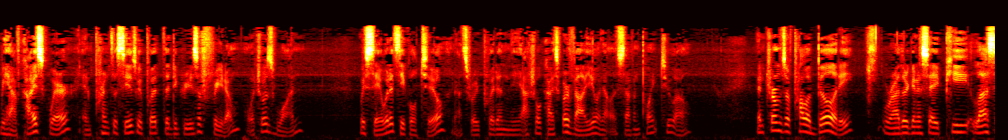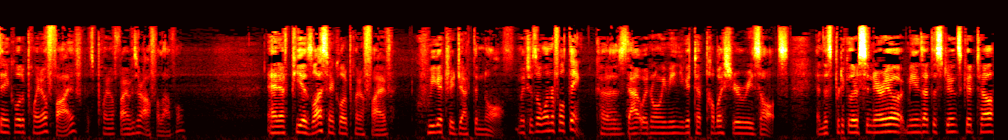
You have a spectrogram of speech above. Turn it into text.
We have chi-square. In parentheses, we put the degrees of freedom, which was 1. We say what it's equal to, and that's where we put in the actual chi-square value, and that was 7.20. In terms of probability, we're either going to say p less than or equal to 0.05, because 0.05 is our alpha level. And if p is less than or equal to 0.05, we get to reject the null, which is a wonderful thing, because that would only mean you get to publish your results. In this particular scenario, it means that the students could tell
